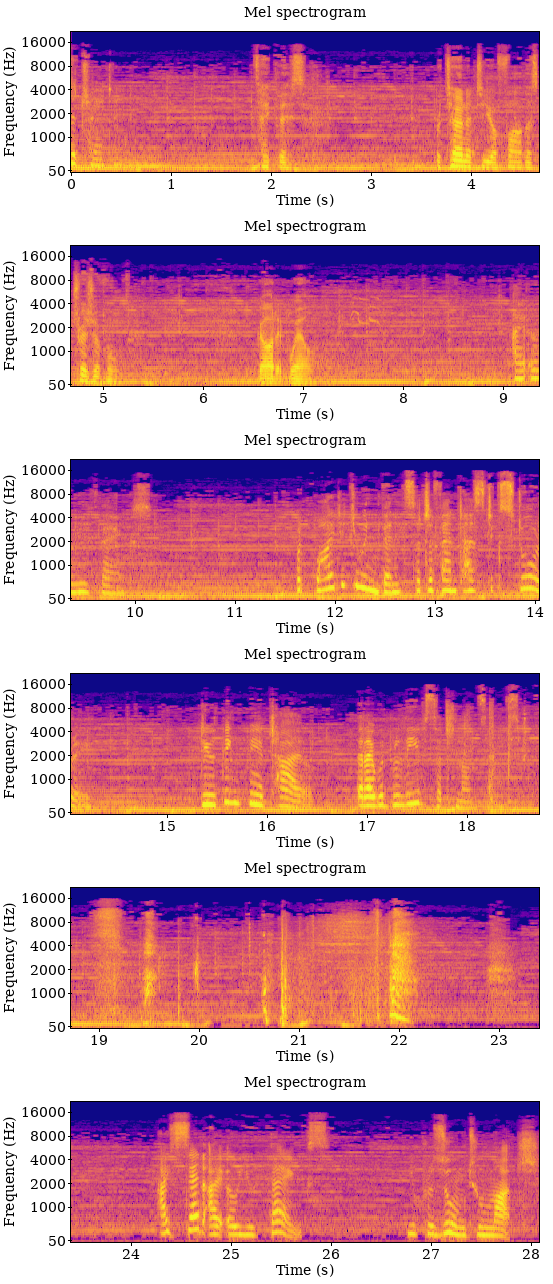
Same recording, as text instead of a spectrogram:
Was a traitor. Take this. Return it to your father's treasure vault. Guard it well. I owe you thanks. But why did you invent such a fantastic story? Do you think me a child, that I would believe such nonsense? I said I owe you thanks. You presume too much.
